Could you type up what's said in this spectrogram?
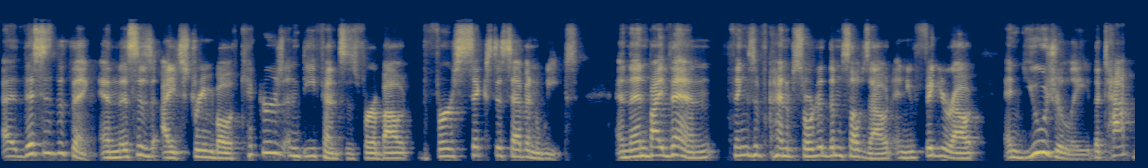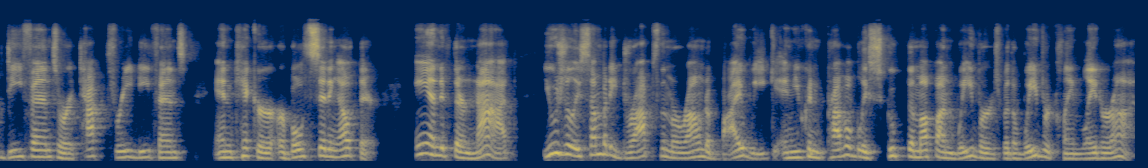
Uh, this is the thing, and this is I stream both kickers and defenses for about the first six to seven weeks, and then by then things have kind of sorted themselves out, and you figure out. And usually, the top defense or a top three defense and kicker are both sitting out there. And if they're not, usually somebody drops them around a bye week, and you can probably scoop them up on waivers with a waiver claim later on.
